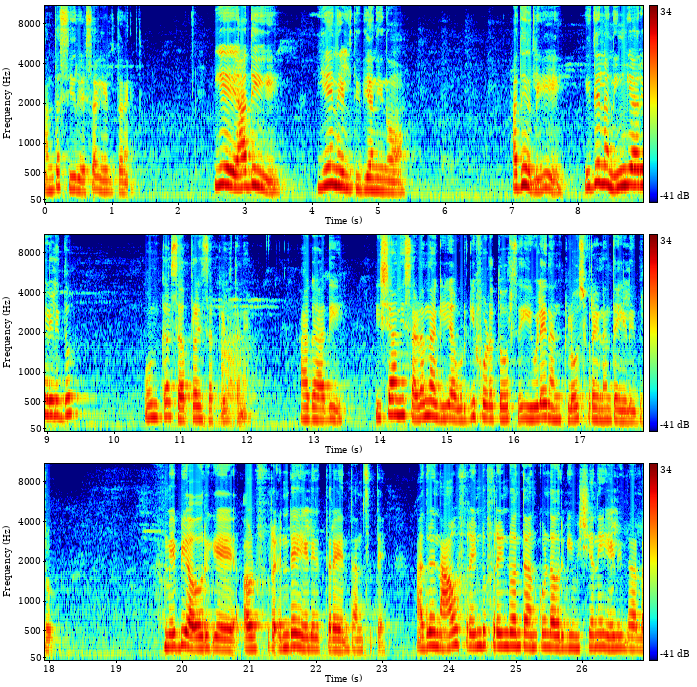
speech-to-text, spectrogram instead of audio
ಅಂತ ಸೀರಿಯಸ್ಸಾಗಿ ಹೇಳ್ತಾನೆ. ಏ, ಆದಿ, ಏನು ಹೇಳ್ತಿದ್ಯಾ ನೀನು? ಅದಿರಲಿ, ಇದೆಲ್ಲ ನಿಂಗೆ ಯಾರು ಹೇಳಿದ್ದು? ಓಂಕಾರ್ ಸರ್ಪ್ರೈಸಾಗಿ ಕೇಳ್ತಾನೆ. ಆಗ ಆದಿ, ಇಶಾನಿ ಸಡನ್ನಾಗಿ ಆ ಹುಡುಗಿ ಫೋಟೋ ತೋರಿಸಿ ಇವಳೇ ನನ್ನ ಕ್ಲೋಸ್ ಫ್ರೆಂಡ್ ಅಂತ ಹೇಳಿದರು. ಮೇ ಬಿ ಅವ್ರಿಗೆ ಅವ್ರ ಫ್ರೆಂಡೇ ಹೇಳಿರ್ತಾರೆ ಅಂತ ಅನಿಸುತ್ತೆ. ಆದರೆ ನಾವು ಫ್ರೆಂಡು ಫ್ರೆಂಡು ಅಂತ ಅಂದ್ಕೊಂಡು ಅವ್ರಿಗೆ ಈ ವಿಷಯನೇ ಹೇಳಿಲ್ಲ ಅಲ್ಲ.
